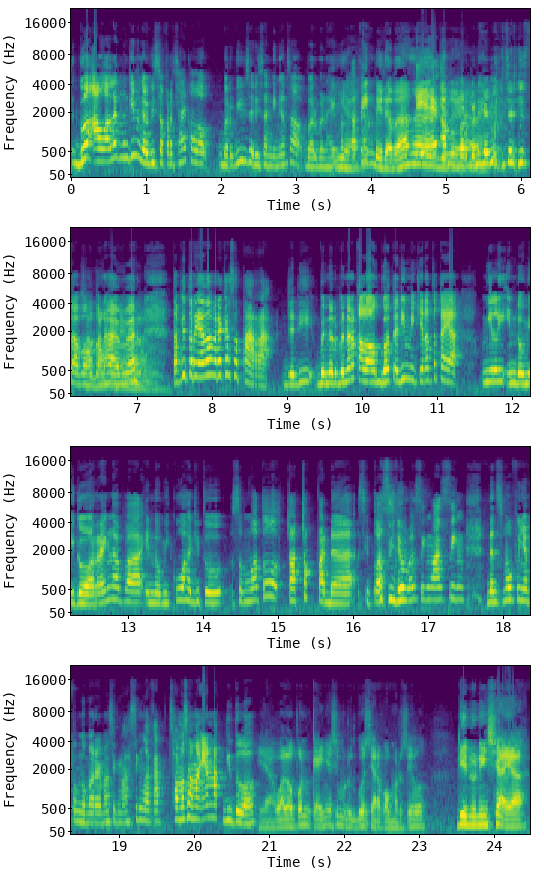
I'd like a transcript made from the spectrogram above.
gue awalnya mungkin nggak bisa percaya kalau Barbie bisa disandingkan sama Barbenheimer Iya, tapi kan beda banget eh gitu sama ya. Barbenheimer jadi sama, Sama Oppenheimer. Oppenheimer. Tapi ternyata mereka setara. Jadi bener-bener kalau gue tadi mikirnya tuh kayak milih Indomie goreng apa Indomie kuah gitu. Semua tuh cocok pada situasinya masing-masing dan semua punya penggemarnya masing-masing lah. Sama-sama enak gitu loh. Ya, walaupun kayaknya sih menurut gue secara komersil di Indonesia ya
